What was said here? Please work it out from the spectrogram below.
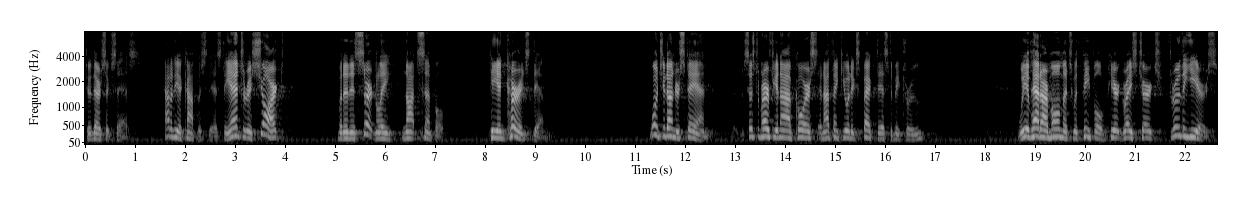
to their success. How did he accomplish this? The answer is short, but it is certainly not simple. He encouraged them. I want you to understand, Sister Murphy and I, of course, and I think you would expect this to be true. We have had our moments with people here at Grace Church through the years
